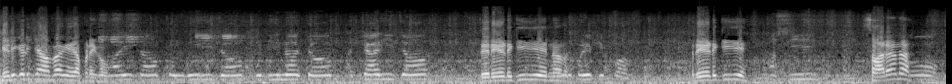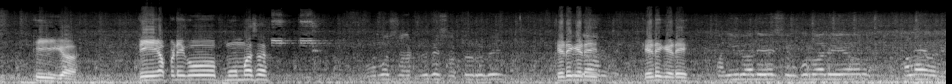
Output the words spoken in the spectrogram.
ਕਿਹੜੀ ਕਿਹੜੀ ਚਾਂਪ ਹੈਗੇ ਆਪਣੇ ਕੋਲ? ਮਲਾਈ ਚਾਪ ਤੰਦੂਰੀ ਚਾਪ ਪੁਦੀਨਾ ਚਾਪ ਅਚਾਰੀ ਚਾਪ ਤੇ ਰੇਟ ਕੀ ਜੇ ਇਹਨਾਂ ਦਾ ਕੋਈ ਕਿੱਪਾ। ਰੇਟ ਕੀ ਜੇ 80 ਸਾਰਿਆਂ ਦਾ? ਠੀਕ ਆ। ਤੇ ਆਪਣੇ ਕੋ ਮੋਮਸ? ਮੋਮਸ 60 ਰੁਪਏ 70 ਰੁਪਏ। ਕਿਹੜੇ ਕਿਹੜੇ? ਕਿਹੜੇ ਕਿਹੜੇ? ਪਨੀਰ ਵਾਲੇ ਸਿੰਪਲ ਵਾਲੇ ਔਰ ਮਲਾਈ ਵਾਲੇ।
